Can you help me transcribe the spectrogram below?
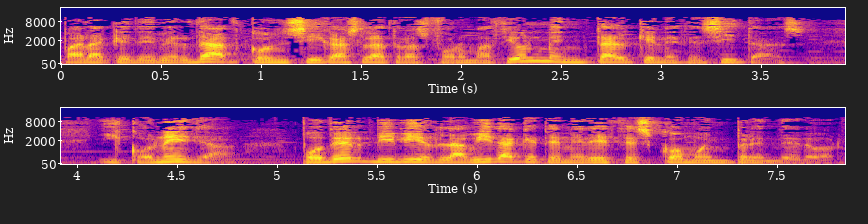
para que de verdad consigas la transformación mental que necesitas y con ella poder vivir la vida que te mereces como emprendedor.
